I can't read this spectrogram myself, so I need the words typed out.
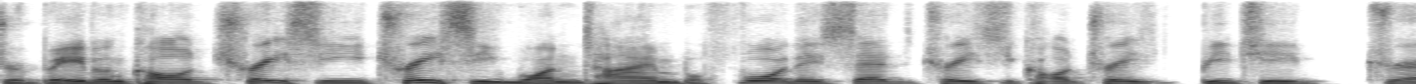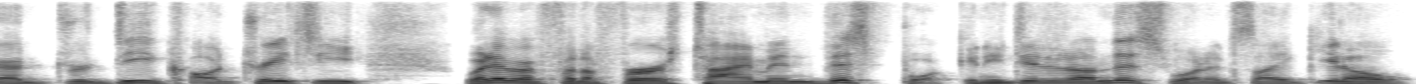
Drababan called Tracy Tracy one time before they said Tracy called Tracy BT D called Tracy whatever for the first time in this book and he did it on this one. It's like, you know,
